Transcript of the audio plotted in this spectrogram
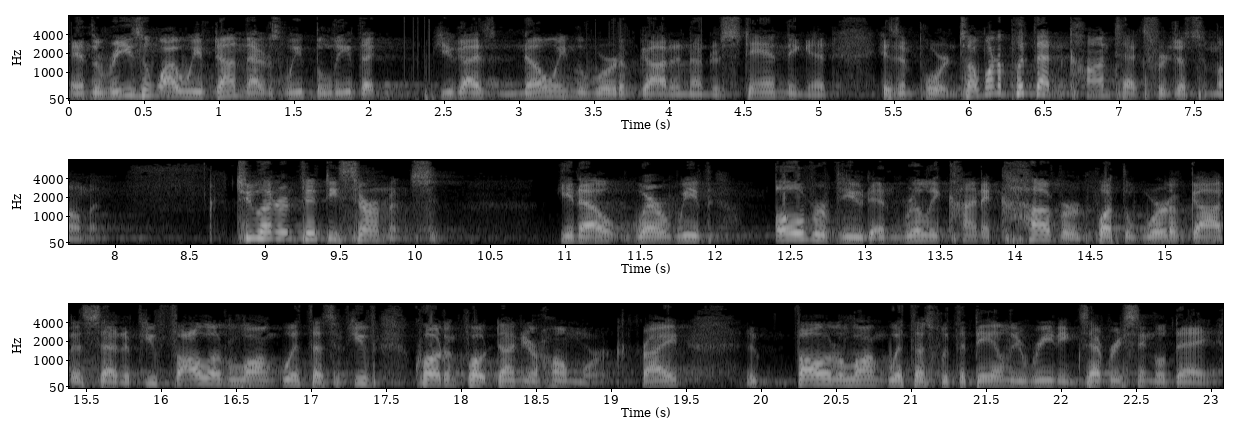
And the reason why we've done that is we believe that you guys knowing the Word of God and understanding it is important. So I want to put that in context for just a moment. 250 sermons, you know, where we've overviewed and really kind of covered what the Word of God has said, if you followed along with us, if you've quote unquote done your homework, right? Followed along with us with the daily readings every single day,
